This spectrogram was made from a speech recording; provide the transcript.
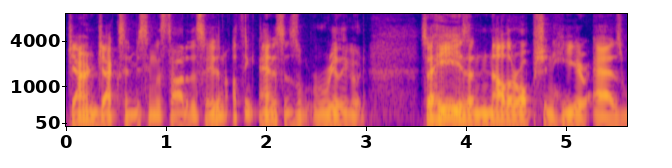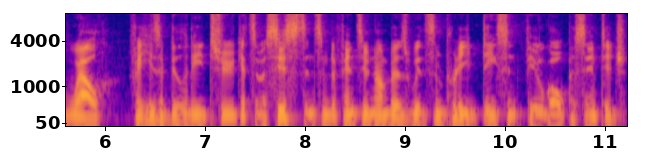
Jaren Jackson missing the start of the season, I think Anderson's looked really good. So he is another option here as well for his ability to get some assists and some defensive numbers with some pretty decent field goal percentage.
